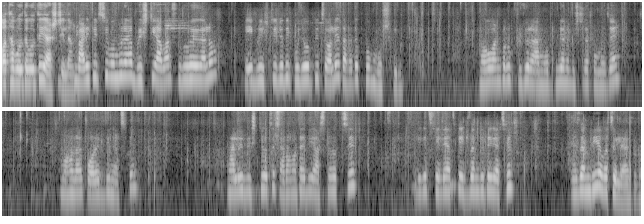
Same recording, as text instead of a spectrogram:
কথা বলতে বলতেই আসছিলাম। বাড়ি ফিরছি বন্ধুরা বৃষ্টি আবার শুরু হয়ে গেল। এই বৃষ্টি যদি পুজো অবধি চলে তাহলে তো খুব মুশকিল। ভগবান করুক পুজোর মধ্যে যেন বৃষ্টিটা কমে যায়। মহালয়ার পরের দিন আজকে। ভালোই বৃষ্টি হচ্ছে, সাদা মাথায় দিয়ে আসতে হচ্ছে। এদিকে ছেলে আজকে এক্সাম দিতে গেছে। এক্সাম দিয়ে আবার চলে আসবে।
